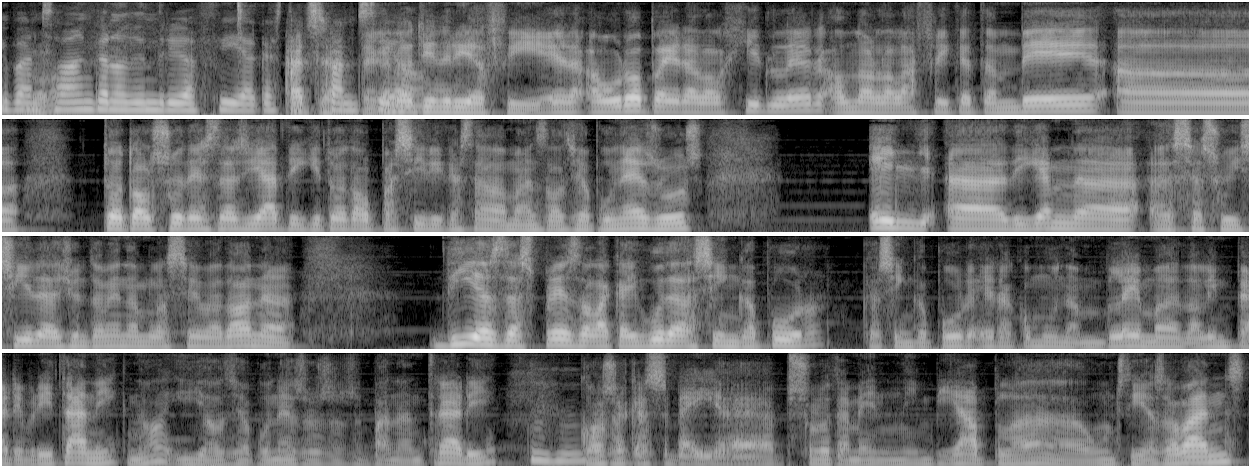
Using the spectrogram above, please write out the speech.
I pensaven que no tindria fi aquesta Exacte, expansió. que no tindria fi. Era, Europa era del Hitler, el nord de l'Àfrica també, eh, tot el sud-est asiàtic i tot el Pacífic estava a mans dels japonesos. Ell, eh, diguem-ne, eh, se suïcida juntament amb la seva dona dies després de la caiguda de Singapur, que Singapur era com un emblema de l'imperi britànic, no? i els japonesos es van entrar-hi, uh -huh. cosa que es veia absolutament inviable uh, uns dies abans.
